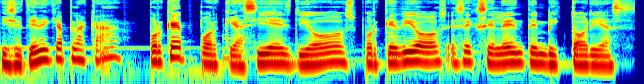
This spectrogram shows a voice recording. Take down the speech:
Y se tiene que aplacar. ¿Por qué? Porque así es Dios, porque Dios es excelente en victorias.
